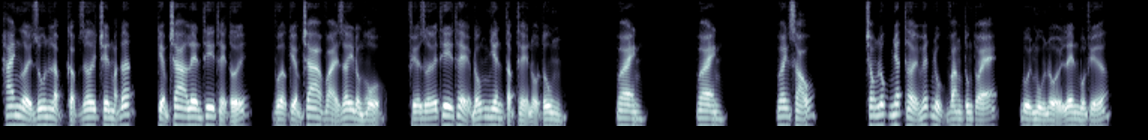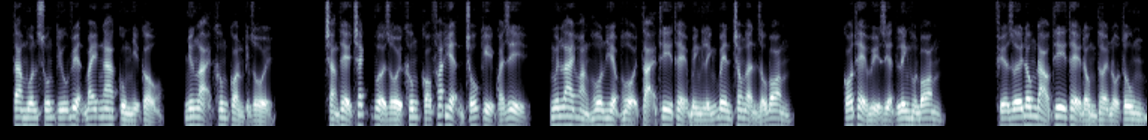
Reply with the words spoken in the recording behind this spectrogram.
Hai người run lập cập rơi trên mặt đất, kiểm tra lên thi thể tới, vừa kiểm tra vài giây đồng hồ, phía dưới thi thể bỗng nhiên tập thể nổ tung. Vê anh vê anh vê anh sáu. Trong lúc nhất thời huyết nhục văng tung tóe, bụi mù nổi lên một phía. Ta muốn xuống cứu viện bay nga cùng nhị cầu, nhưng lại không còn kịp rồi. Chẳng thể trách vừa rồi không có phát hiện chỗ kỳ quái gì, nguyên lai hoàng hôn hiệp hội tại thi thể binh lính bên trong lần dấu bom. Có thể hủy diệt linh hồn bom. Phía dưới đông đảo thi thể đồng thời nổ tung,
